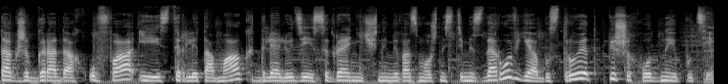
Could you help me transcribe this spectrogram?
Также в городах Уфа и Стерлитамак для людей с ограниченными возможностями здоровья обустроят пешеходные пути.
